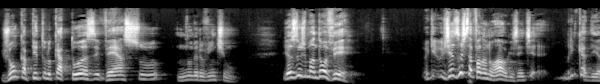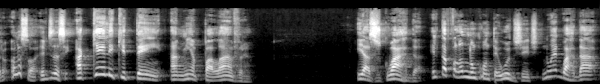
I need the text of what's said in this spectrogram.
João capítulo 14, verso número 21. Jesus mandou ver. Jesus está falando algo, gente, brincadeira. Olha só, ele diz assim: aquele que tem a minha palavra e as guarda, ele está falando num conteúdo, gente, não é guardar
